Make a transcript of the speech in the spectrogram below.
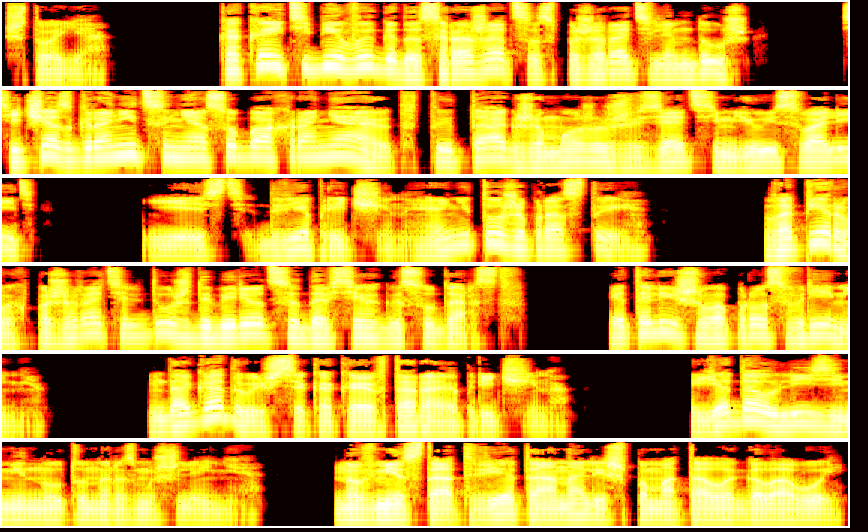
Что я? Какая тебе выгода сражаться с пожирателем душ? Сейчас границы не особо охраняют, ты также можешь взять семью и свалить. Есть две причины, и они тоже простые. Во-первых, пожиратель душ доберется до всех государств. Это лишь вопрос времени. Догадываешься, какая вторая причина? Я дал Лизе минуту на размышление. Но вместо ответа она лишь помотала головой.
